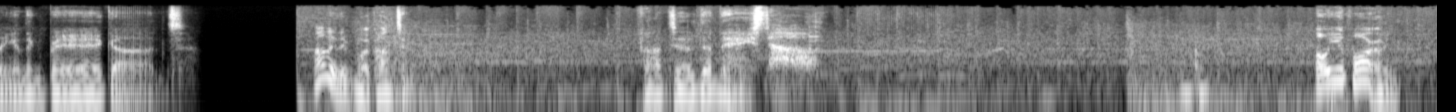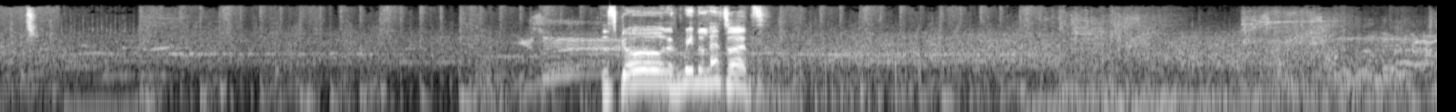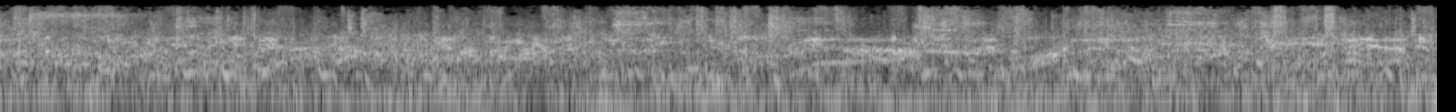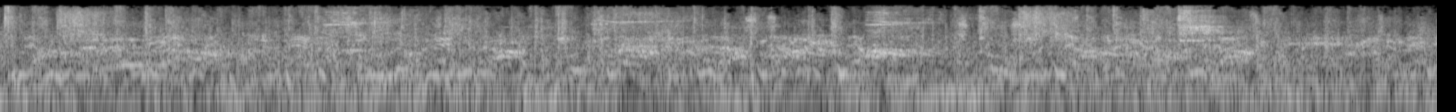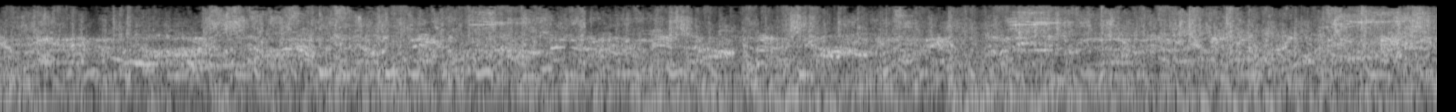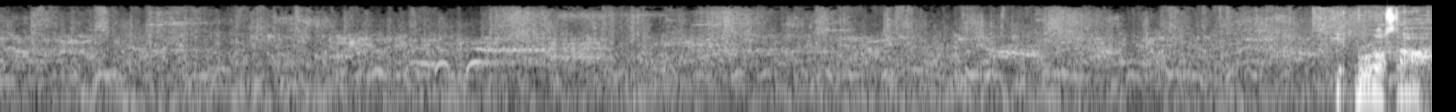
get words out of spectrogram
Bring in the big guns. I'll leave more content. Until the base. Oh, you are. Let's go. Let's read the lessons. Get Star.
